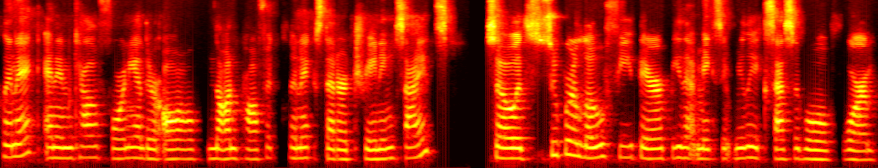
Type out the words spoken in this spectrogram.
clinic and in california they're all nonprofit clinics that are training sites. So it's super low fee therapy that makes it really accessible for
